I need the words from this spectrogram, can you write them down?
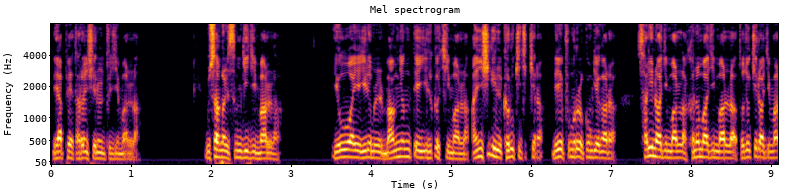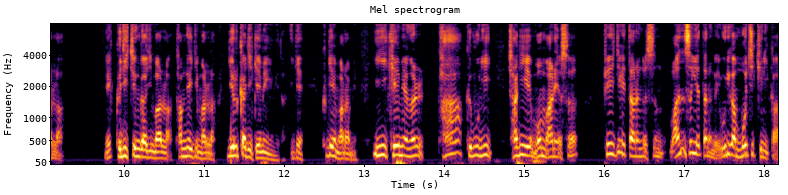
내 앞에 다른 신을 두지 말라, 우상을 섬기지 말라, 여호와의 이름을 망령되이 일컫지 말라, 안식일을 거룩히 지키라, 내 부모를 공경하라, 살인하지 말라, 간음하지 말라, 도적질하지 말라, 예? 거짓 증가하지 말라, 탐내지 말라. 열 가지 계명입니다. 이게 크게 말하면 이 계명을 다 그분이 자기의 몸 안에서 폐지했다는 것은 완성했다는 거예요. 우리가 못 지키니까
